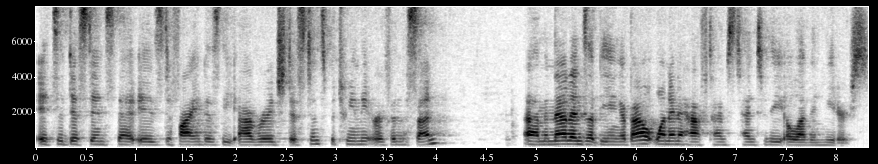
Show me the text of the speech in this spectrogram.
It's a distance that is defined as the average distance between the Earth and the Sun. Um, and that ends up being about one and a half times 10 to the 11 meters.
